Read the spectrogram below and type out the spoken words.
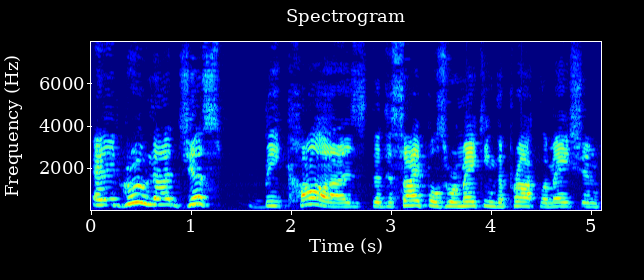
And it grew not just because the disciples were making the proclamation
